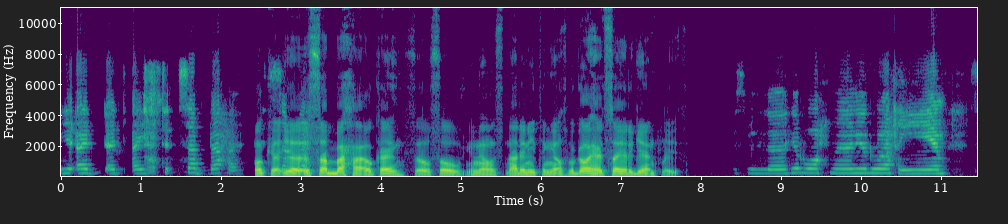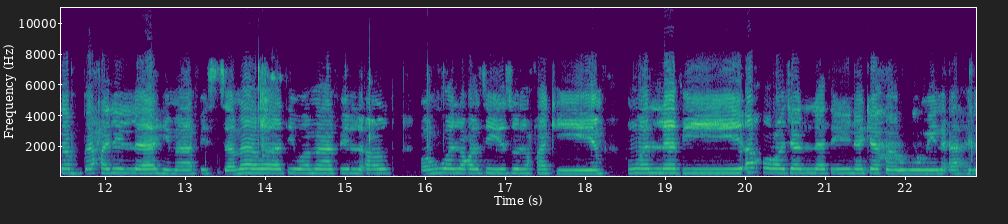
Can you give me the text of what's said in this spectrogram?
Yeah, I, I, I t- سبح Okay, yeah, it's sabbaha. Okay, so so you know, it's not anything else. But go ahead, say it again, please. بسم الله الرحمن الرحيم سبح لله ما في السماوات وما في الأرض وهو العزيز الحكيم. هو الذي أخرج الذين كفروا من أهل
